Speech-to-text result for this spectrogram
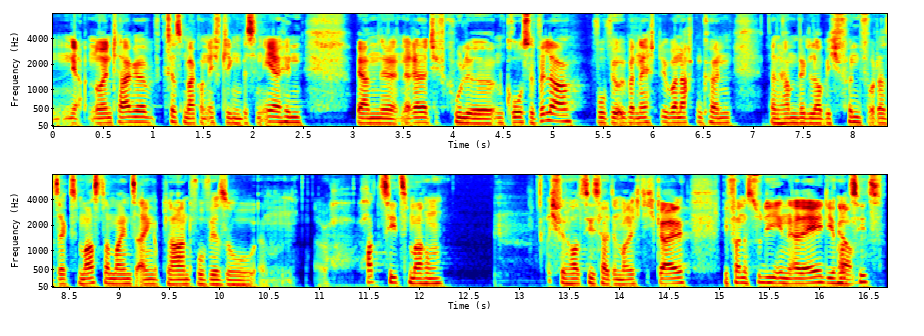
ja, neun Tage. Chris, Mark und ich fliegen ein bisschen eher hin. Wir haben eine, eine relativ coole und große Villa, wo wir übernacht, übernachten können. Dann haben wir, glaube ich, fünf oder sechs Masterminds eingeplant, wo wir so ähm, Hot Seats machen. Ich finde Hot Seats halt immer richtig geil. Wie fandest du die in LA, die Hot ja. Seats?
